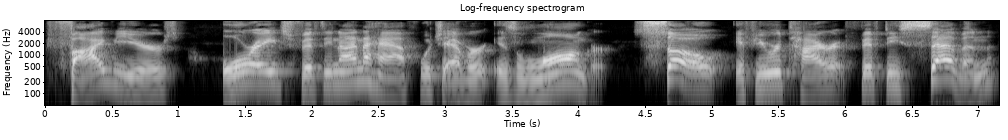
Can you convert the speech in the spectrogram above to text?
Five years or age 59 and a half, whichever is longer. So if you retire at 57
